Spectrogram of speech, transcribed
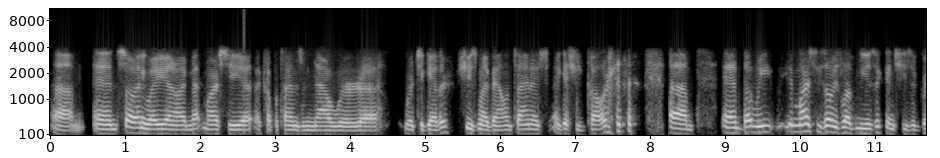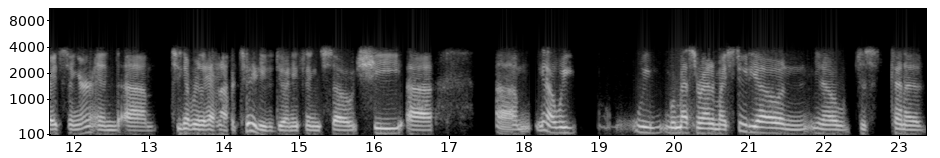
Um, and so anyway, you know, I met Marcy a, a couple times, and now we're uh, we're together. She's my Valentine, I, I guess you'd call her. um, and but we Marcy's always loved music, and she's a great singer, and um, she never really had an opportunity to do anything. So she, uh, um, you know, we we were messing around in my studio, and you know, just kind of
